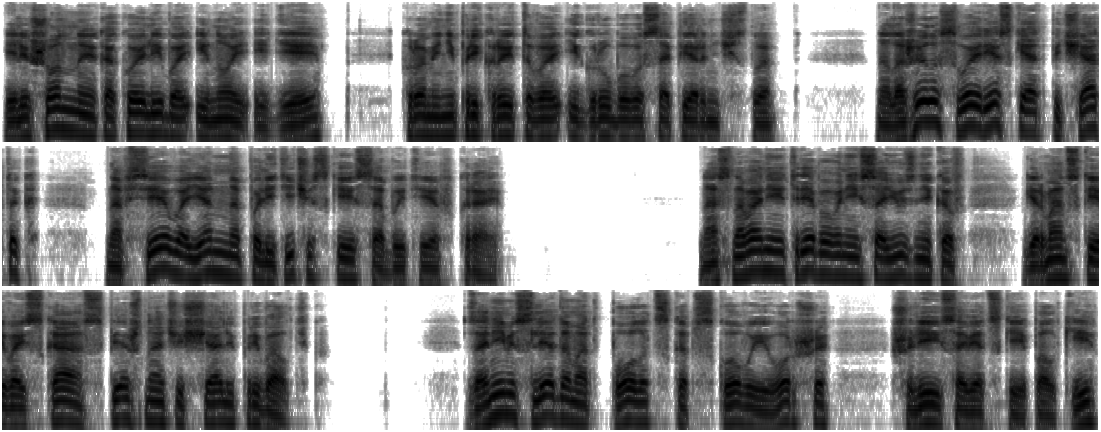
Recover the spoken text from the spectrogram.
и лишенная какой-либо иной идеи, кроме неприкрытого и грубого соперничества, наложила свой резкий отпечаток на все военно-политические события в крае. На основании требований союзников германские войска спешно очищали Прибалтику. За ними следом от Полоцка, Пскова и Орши шли советские полки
